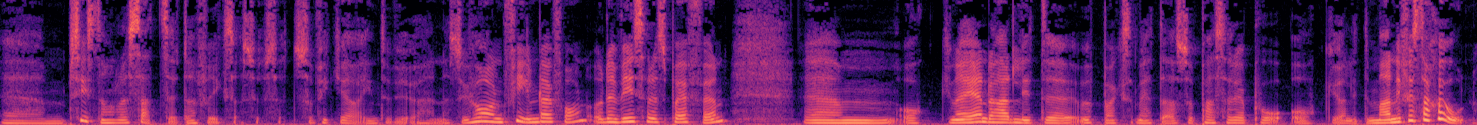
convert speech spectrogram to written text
Ehm, precis när hon hade satt sig utanför riksdagshuset så fick jag intervjua henne. Så vi har en film därifrån och den visades på FN. Ehm, och när jag ändå hade lite uppmärksamhet där så passade jag på att göra lite manifestation.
